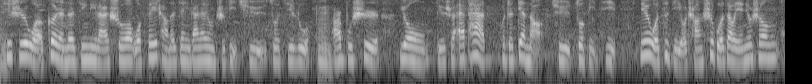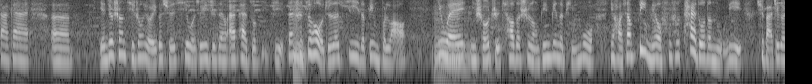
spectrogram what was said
其实我个人的经历来说，我非常的建议大家用纸笔去做记录，嗯，而不是用比如说 iPad 或者电脑去做笔记。因为我自己有尝试过，在我研究生大概呃研究生其中有一个学期，我就一直在用 iPad 做笔记，但是最后我觉得记忆的并不牢，因为你手指敲的是冷冰冰的屏幕，你好像并没有付出太多的努力去把这个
